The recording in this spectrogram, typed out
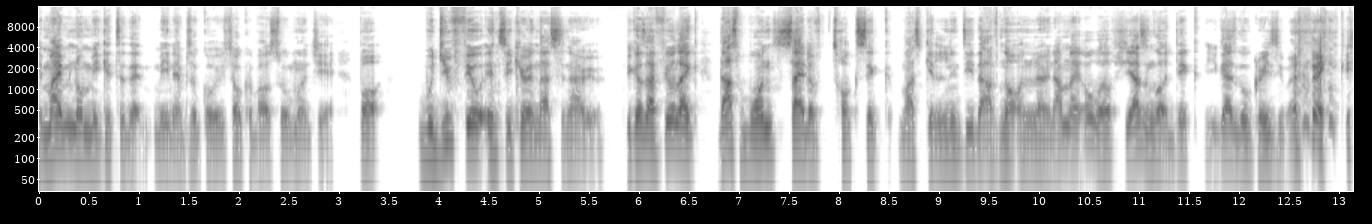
it might not make it to the main episode because we talk about so much. Yeah, but would you feel insecure in that scenario? Because I feel like that's one side of toxic masculinity that I've not unlearned. I'm like, oh well, she hasn't got a dick. You guys go crazy, man. like,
